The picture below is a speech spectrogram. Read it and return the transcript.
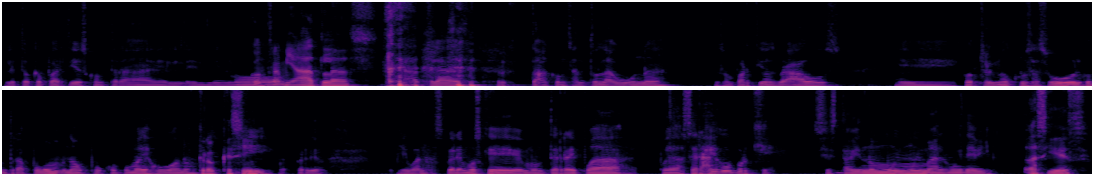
le toca partidos contra el, mismo... Contra mi Atlas. Atlas, creo que estaba con Santos Laguna, que son partidos bravos. Eh, contra el mismo Cruz Azul, contra Puma, no, con Puma ya jugó, ¿no? Creo que sí. perdió. Y bueno, esperemos que Monterrey pueda, pueda hacer algo porque se está viendo muy, muy mal, muy débil. Así es.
